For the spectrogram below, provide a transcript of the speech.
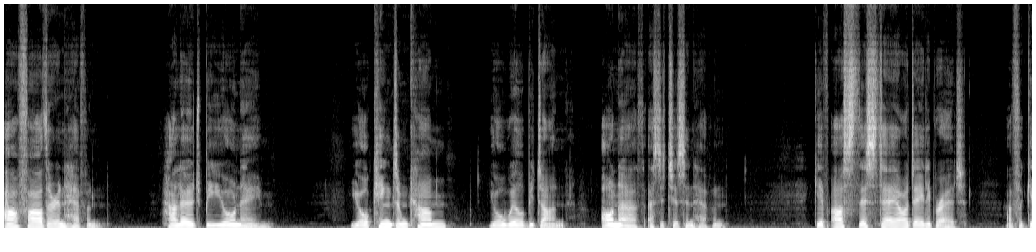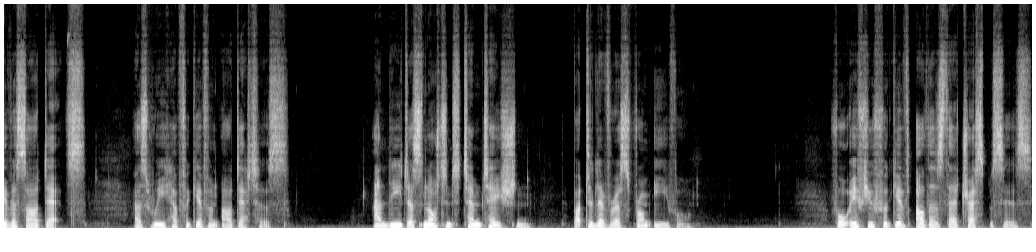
Our Father in heaven, hallowed be your name. Your kingdom come, your will be done, on earth as it is in heaven. Give us this day our daily bread, and forgive us our debts, as we have forgiven our debtors. And lead us not into temptation, but deliver us from evil. For if you forgive others their trespasses,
